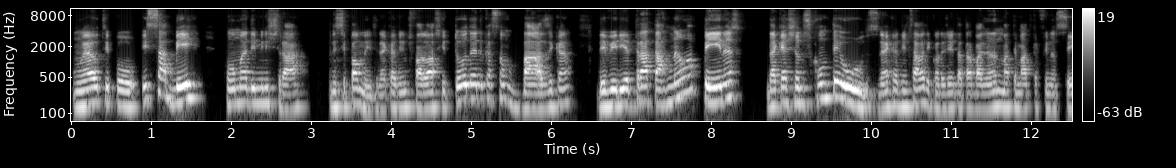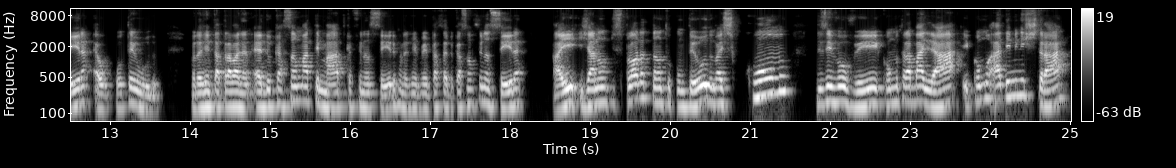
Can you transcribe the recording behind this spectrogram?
não é o tipo, e saber como administrar principalmente, né? Que a gente fala, eu acho que toda a educação básica deveria tratar não apenas da questão dos conteúdos, né? Que a gente sabe que quando a gente está trabalhando matemática financeira, é o conteúdo. Quando a gente está trabalhando educação matemática financeira, quando a gente vem para essa educação financeira, aí já não explora tanto o conteúdo, mas como desenvolver, como trabalhar e como administrar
